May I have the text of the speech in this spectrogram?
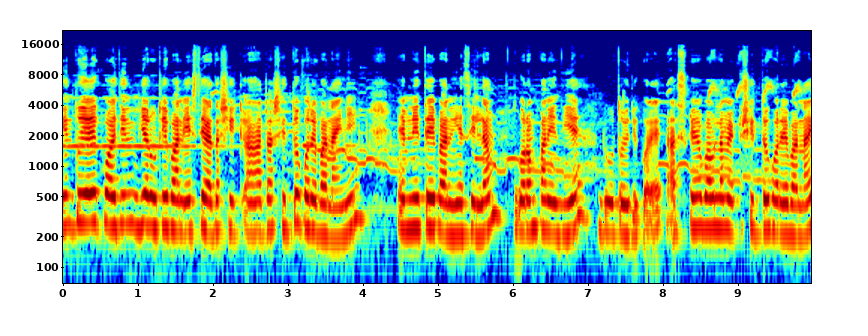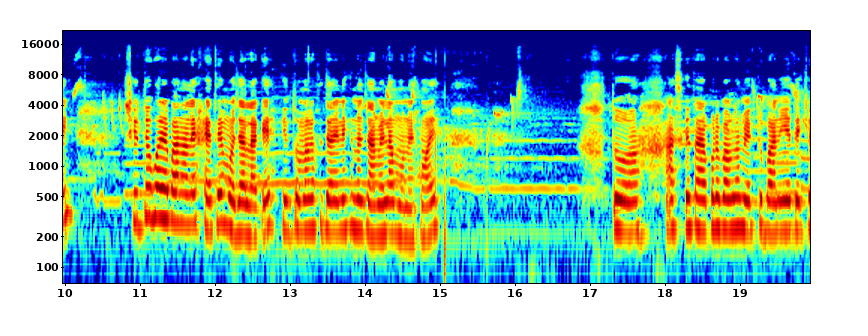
কিন্তু এই কয়দিন যে রুটি বানিয়েছি আটা আটা সিদ্ধ করে বানাইনি। এমনিতেই বানিয়েছিলাম, গরম পানি দিয়ে ডু তৈরি করে। আজকে ভাবলাম একটু সিদ্ধ করে বানাই। সিদ্ধ করে বানালে খেতে মজা লাগে, কিন্তু আমার কাছে জানি না কেন ঝামেলা মনে হয়। তো আজকে তারপরে ভাবলাম একটু বানিয়ে দেখি,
